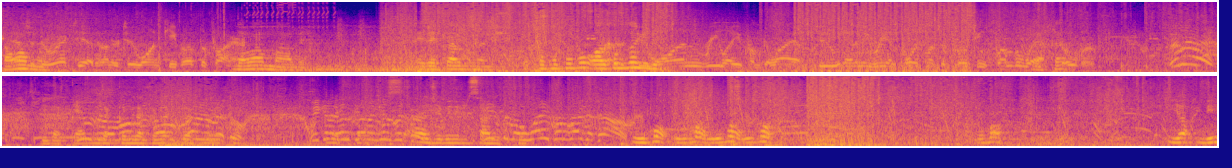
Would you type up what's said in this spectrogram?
Tamam mı? direct hit, Hunter 2-1. Keep up the fire. Devam mı abi? Hedefler bunlarmış. Hop hop hop hop arkamızdan the west. Dakika. Bir dakika, bir dakika, bir dakika, bir dakika, bir dakika. Sadece beni bir saniye tutun. Oha, oha, oha, oha. Oha. Ya beni...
